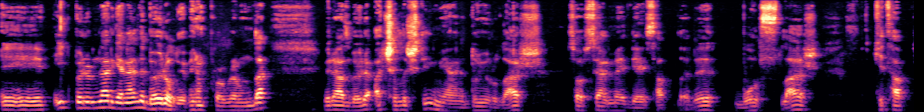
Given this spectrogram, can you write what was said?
e, ilk bölümler genelde böyle oluyor benim programımda. Biraz böyle açılış değil mi yani duyurular, sosyal medya hesapları, burslar, kitap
